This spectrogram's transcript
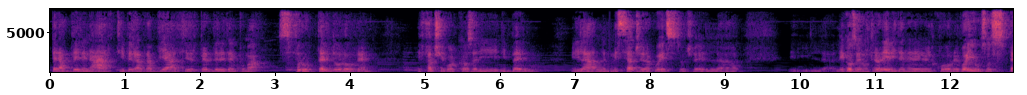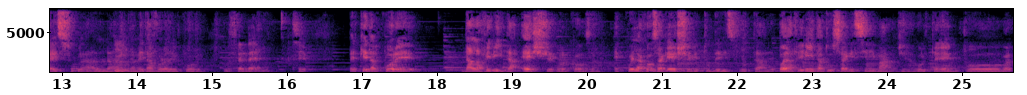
per avvelenarti, per arrabbiarti, per perdere tempo, ma sfrutta il dolore e facci qualcosa di, di bello. Quindi la- il messaggio era questo, cioè il- il- le cose non te le devi tenere nel cuore. Poi io uso spesso la, la- Mm. la metafora del cuore, Il fai bene. Sì. perché dal cuore, dalla ferita esce qualcosa, è quella cosa che esce che tu devi sfruttare. Poi la ferita tu sai che si rimargina col tempo,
